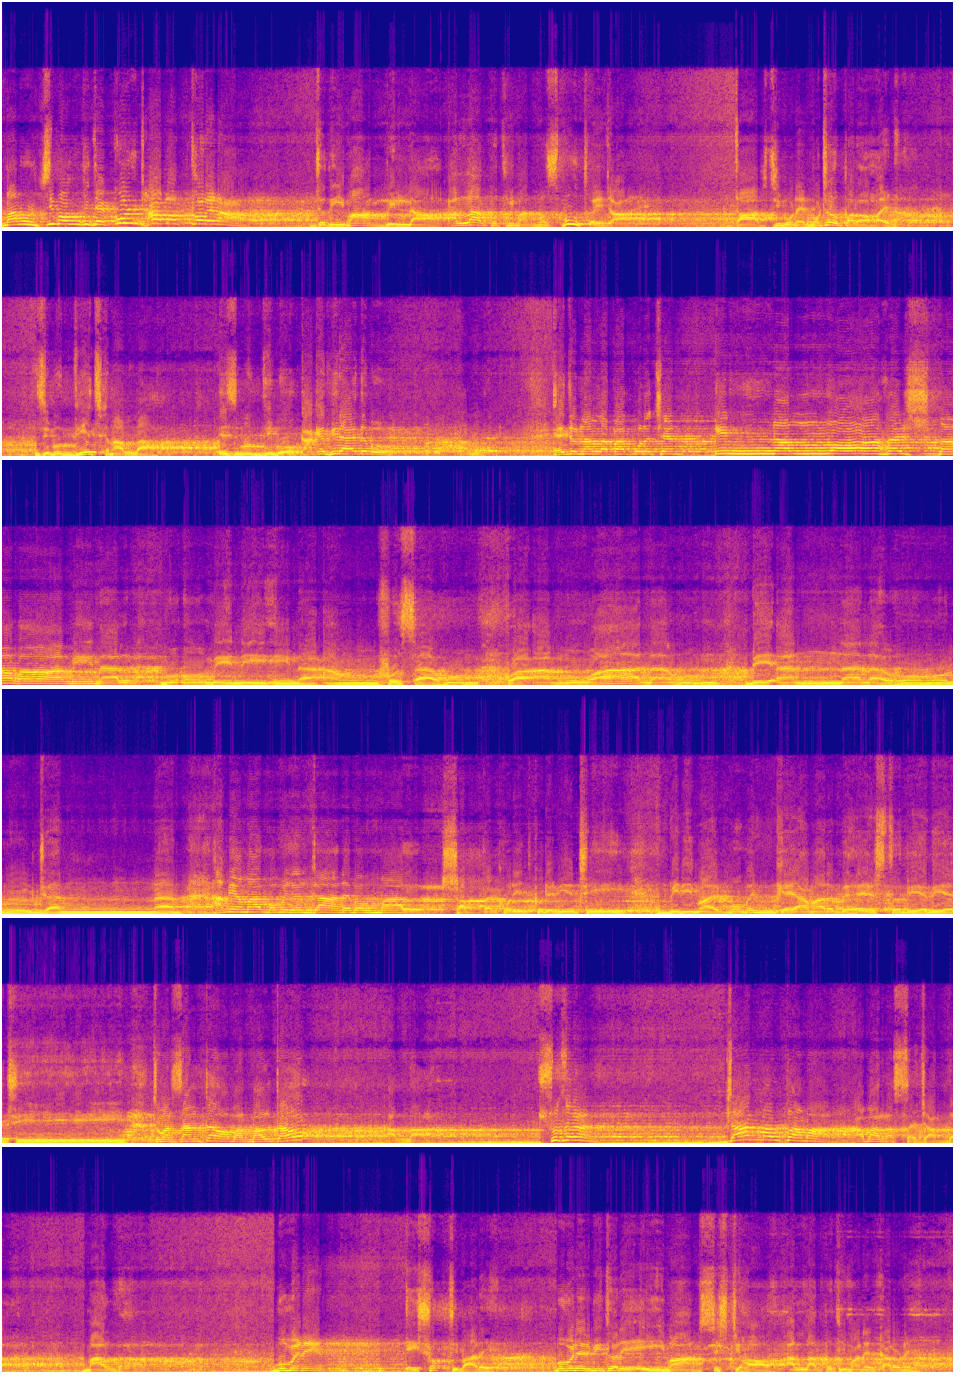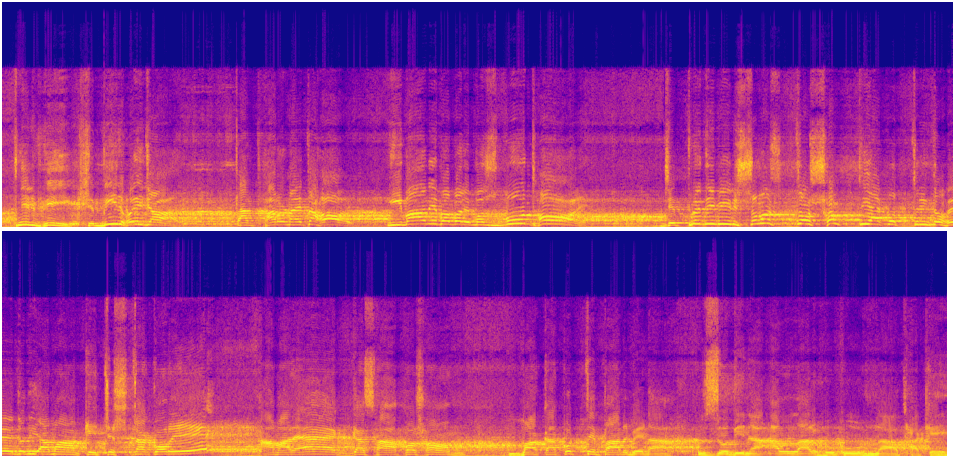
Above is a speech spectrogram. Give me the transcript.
মানুষ জীবন দিতে কুণ্ঠাবোধ করে না। যদি ইমান বিল্লা আল্লাহর প্রতি ইমান মজবুত হয়ে যায়, তার জীবনের মোটেও পর হয় না। জীবন দিয়েছেন আল্লাহ, এ জীবন দিব, কাকে ফিরায় দেব? আল্লাহ। এই জন্য আল্লাহ পাক বলেছেন, ইন্নাল্লাহ আমি আমার মুমিনের জান এবং মাল সবটা খরিদ করে নিয়েছি। বিনিময়ে মুমিনকে আমার বেহেস্ত দিয়ে দিয়েছি। তোমার জানটাও, আমার মালটাও আল্লাহ। সুতরাং আমার রাস্তায় জাত দাও মাল দাও মোমেনের এই শক্তি বাড়ে, মোমেনের ভিতরে এই ইমান সৃষ্টি হয় আল্লাহর প্রতি ইমানের কারণে। নির্ভীক, সে বীর হয়ে যায়, তার ধারণা এটা হয় ইমানে ব্যাপারে মজবুত হয়। যে পৃথিবীর সমস্ত শক্তি একত্রিত হয়ে যদি আমাকে চেষ্টা করে, আমার এক গাছা পশম বাঁকা করতে পারবে না যদি না আল্লাহর হুকুম না থাকে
